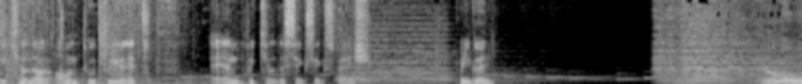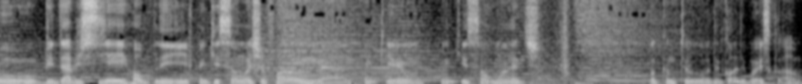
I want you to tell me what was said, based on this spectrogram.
we killed our own 2-2 unit and we killed the 6-6 fish. Pretty good. Oh, BWCA Hobley, thank you so much for following, man. Thank you. Thank you so much. Welcome to the Goldie Boys Club.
